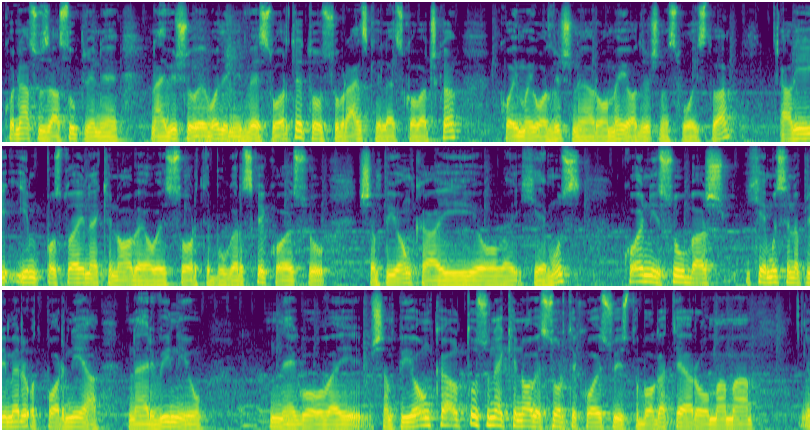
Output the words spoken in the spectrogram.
Kod nas su zastupljene najviše ove vodine dve sorte, to su Vranjska i Leskovačka, koje imaju odlične arome i odlična svojstva ali im postoje neke nove ove sorte bugarske koje su šampionka i ovaj hemus koje nisu baš hemus je na primjer otpornija na erviniju nego ovaj šampionka, ali to su neke nove sorte koje su isto bogate aromama, e,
